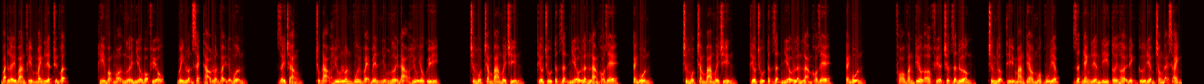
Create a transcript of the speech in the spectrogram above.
bắt lấy bàn phím mãnh liệt chuyển vận. Hy vọng mọi người nhiều bỏ phiếu, bình luận sách thảo luận vậy đều muốn. Dây trắng, chúc đạo hữu luôn vui vẻ bên những người đạo hữu yêu quý. Chương một trăm ba mươi chín, thiếu chủ tức giận nhiều lần làm khó dễ, canh bốn. Chương một trăm ba mươi chín, thiếu chủ tức giận nhiều lần làm khó dễ canh bốn. Phó văn kiêu ở phía trước dẫn đường, trương nhượng thì mang theo một vũ điệp, rất nhanh liền đi tới hợi định cứ điểm trong đại sảnh.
